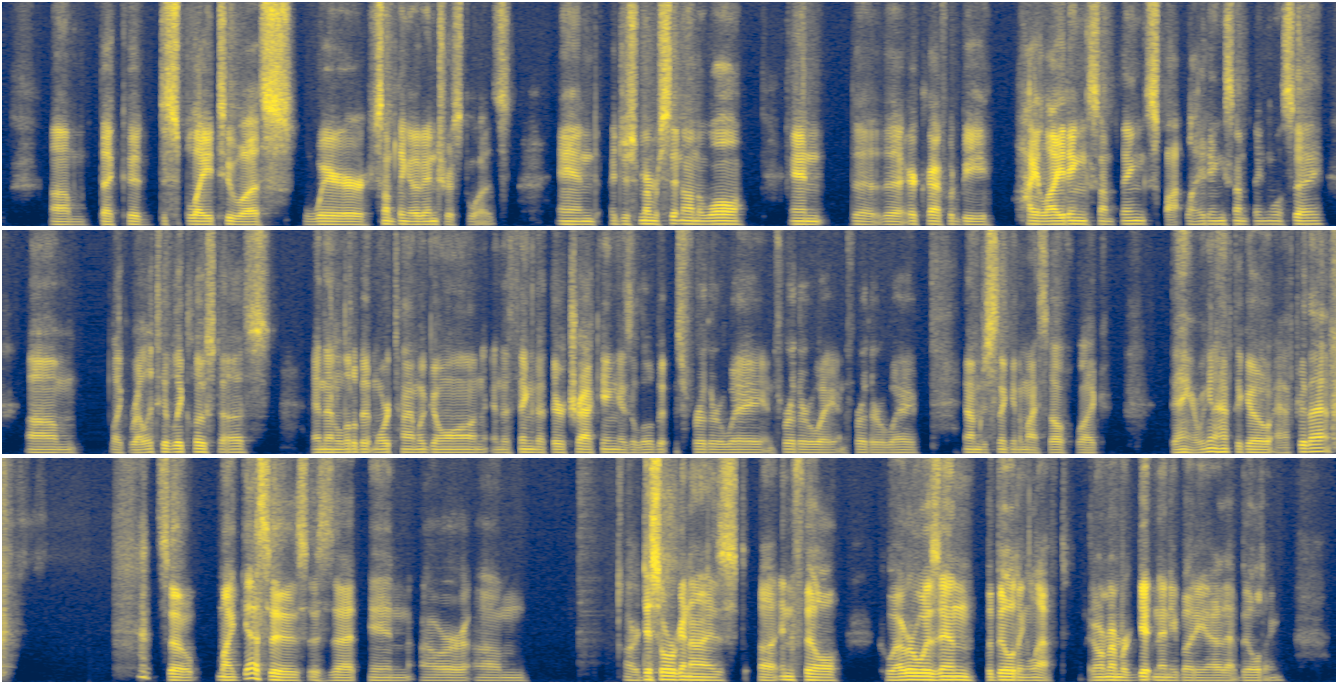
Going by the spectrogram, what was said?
um, that could display to us where something of interest was, and I just remember sitting on the wall, and the the aircraft would be highlighting something, spotlighting something, we'll say, um, like relatively close to us, and then a little bit more time would go on and the thing that they're tracking is a little bit further away and further away and further away. And i'm just thinking to myself like dang are we going to have to go after that? So my guess is is that in our um our disorganized uh, infill whoever was in the building left i don't remember getting anybody out of that building.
